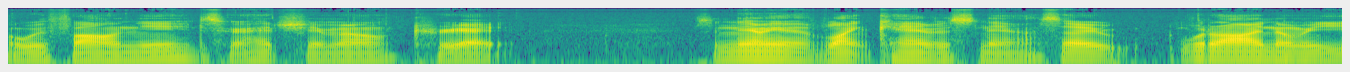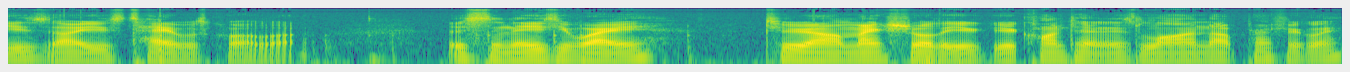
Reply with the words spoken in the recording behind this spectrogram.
Or with File, New, just go HTML, Create. So now we have a blank canvas now. So what I normally use, I use tables quite a lot. This is an easy way to um, make sure that your, your content is lined up perfectly.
